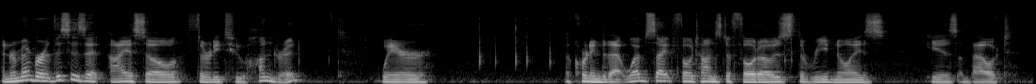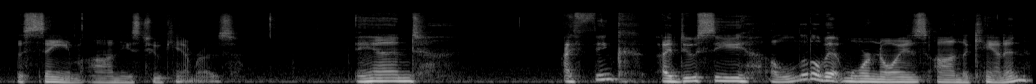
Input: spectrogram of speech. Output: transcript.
And remember, this is at ISO 3200, where according to that website, Photons to Photos, the read noise is about the same on these two cameras. And I think I do see a little bit more noise on the Canon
